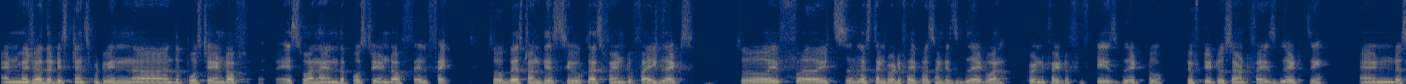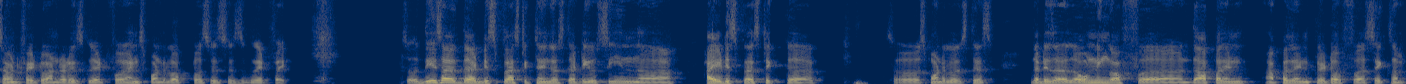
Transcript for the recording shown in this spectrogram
and measure the distance between uh, the posterior end of S1 and the posterior end of L5. So based on this, you classify into five grades. So if uh, it's less than 25%, it's grade 1, 25 to 50 is grade 2, 50 to 75 is grade 3, and 75 to 100 is grade 4, and spondyloptosis is grade 5. So these are the dysplastic changes that you see in uh, high dysplastic uh, so spondylolisthesis. That is a rounding of uh, the upper end, upper end plate of uh, sacrum.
